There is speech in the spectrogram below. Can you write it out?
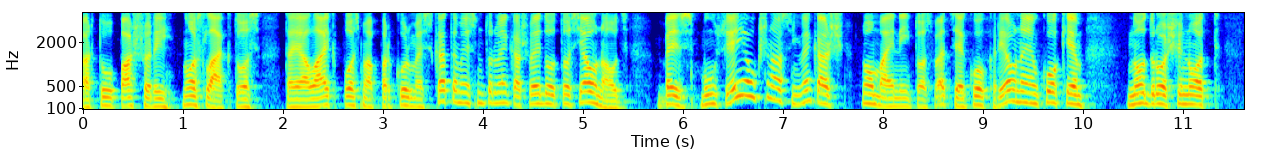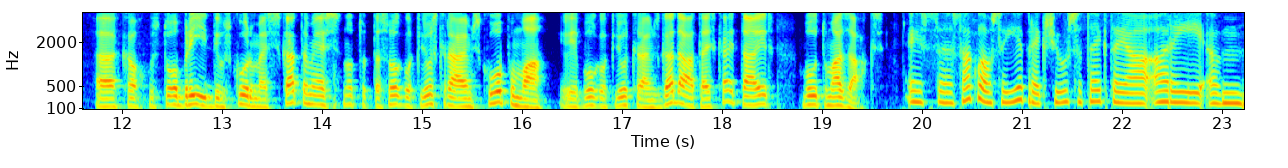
ar to pašu arī noslēgtos tajā laika posmā, par kuru mēs skatāmies, un tur vienkārši veidotos jaunaudz. Bez mūsu iejaukšanās viņi vienkārši nomainītos vecie koki ar jaunajiem kokiem, nodrošinot ka uz to brīdi, uz kuru mēs skatāmies, nu, tas oglekļu uzkrājums kopumā, jeb oglekļu uzkrājums gadā, tā skaitā ir būtu mazāks. Es saklausīju iepriekš jūsu teiktajā arī um,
